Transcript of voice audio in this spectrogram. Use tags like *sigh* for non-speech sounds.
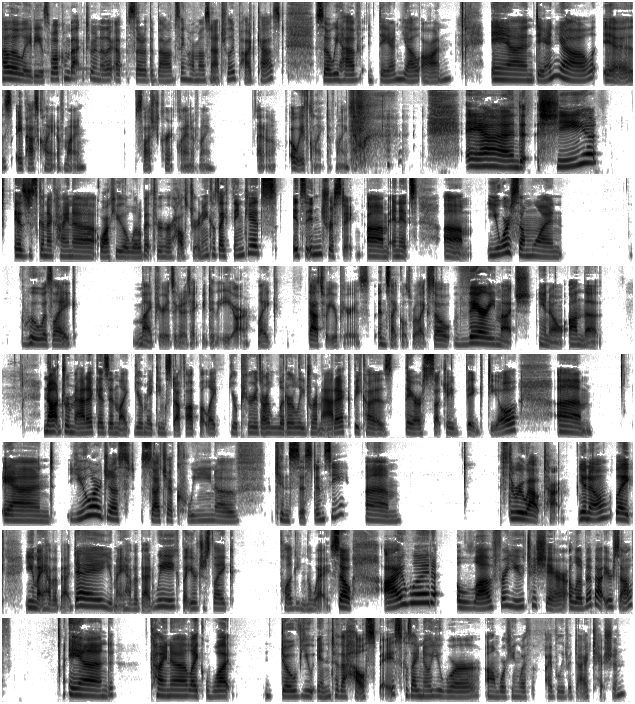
Hello, ladies. Welcome back to another episode of the Balancing Hormones Naturally podcast. So, we have Danielle on, and Danielle is a past client of mine, slash current client of mine. I don't know, always client of mine. *laughs* and she is just going to kind of walk you a little bit through her health journey because I think it's it's interesting. Um, and it's um, you were someone who was like my periods are going to take me to the ER. Like that's what your periods and cycles were like. So very much, you know, on the not dramatic as in like you're making stuff up, but like your periods are literally dramatic because they are such a big deal. Um and you are just such a queen of consistency um throughout time you know? Like you might have a bad day you might have a bad week but you're just like plugging away. So i would love for you to share a little bit about yourself and kind of like what dove you into the health space because i know you were um, working with i believe a dietitian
